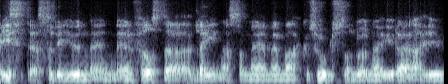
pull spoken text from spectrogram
visst, alltså det är ju en, en första lina som är med Marcus Olsson då ny där är ju,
